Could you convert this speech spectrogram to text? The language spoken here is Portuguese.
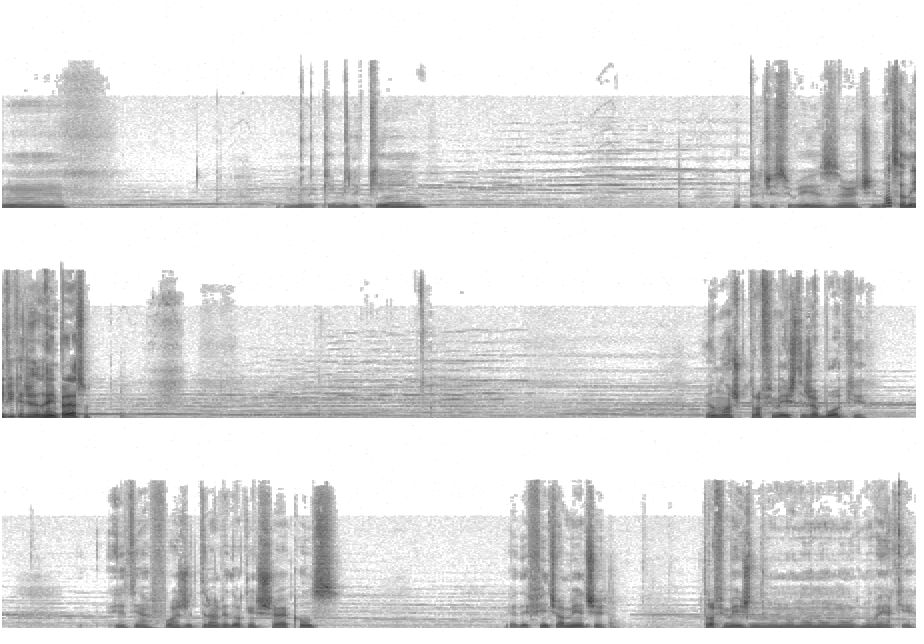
Hum. Melequim, melequim. Apprentice Wizard. Nossa, eu nem vi que tinha reimpresso. Eu não acho que o Trophy Mage esteja boa aqui. Ele tem a Forge Tran, Vedoken Shackles. É definitivamente Trophy Mage não, não, não, não, não vem aqui.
